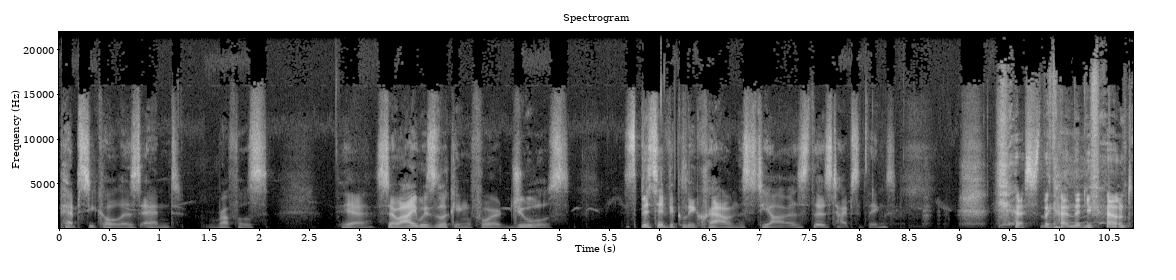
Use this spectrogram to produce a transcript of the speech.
Pepsi colas and Ruffles. Yeah, so I was looking for jewels, specifically crowns, tiaras, those types of things. Yes, the kind that you found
